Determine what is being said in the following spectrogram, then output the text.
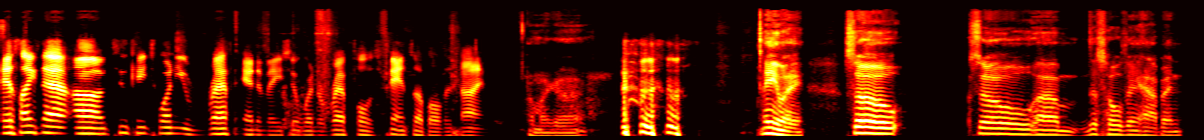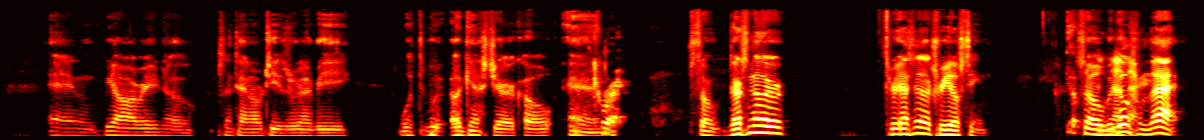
it's like that um 2K20 ref animation where the ref pulls his pants up all the time. Oh my god. anyway, so so um this whole thing happened, and we already know Santana Ortiz was going to be with, with against Jericho, and Correct. So there's another three. That's another trios team. Yep. So we go from that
